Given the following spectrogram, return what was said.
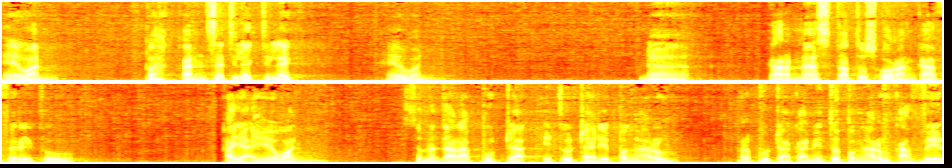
hewan bahkan sejelek-jelek hewan. Nah, karena status orang kafir itu kayak hewan, sementara budak itu dari pengaruh perbudakan itu pengaruh kafir.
